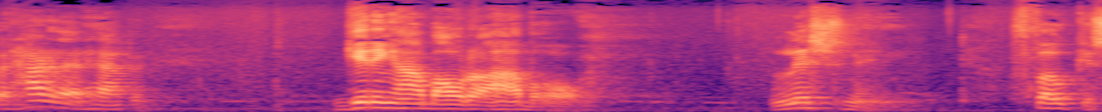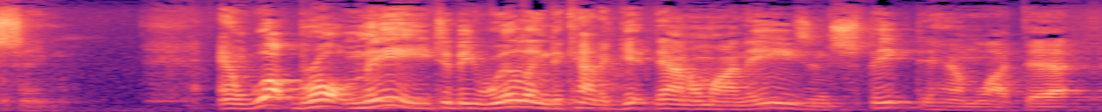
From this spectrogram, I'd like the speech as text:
But how did that happen? Getting eyeball to eyeball, listening, focusing. And what brought me to be willing to kind of get down on my knees and speak to him like that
